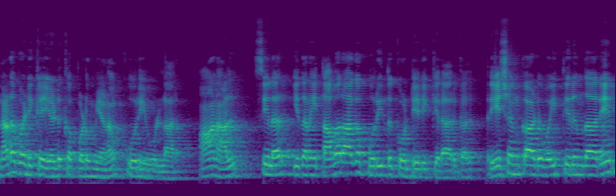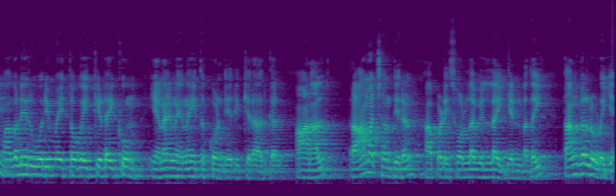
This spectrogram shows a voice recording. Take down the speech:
நடவடிக்கை எடுக்கப்படும் என கூறியுள்ளார். ஆனால் சிலர் இதனை தவறாக புரிந்து கொண்டிருக்கிறார்கள். ரேஷன் கார்டு வைத்திருந்தாரே மகளிர் உரிமை தொகை கிடைக்கும் என நினைத்து கொண்டிருக்கிறார்கள். ஆனால் ராமச்சந்திரன் அப்படி சொல்லவில்லை என்பதை தங்களுடைய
